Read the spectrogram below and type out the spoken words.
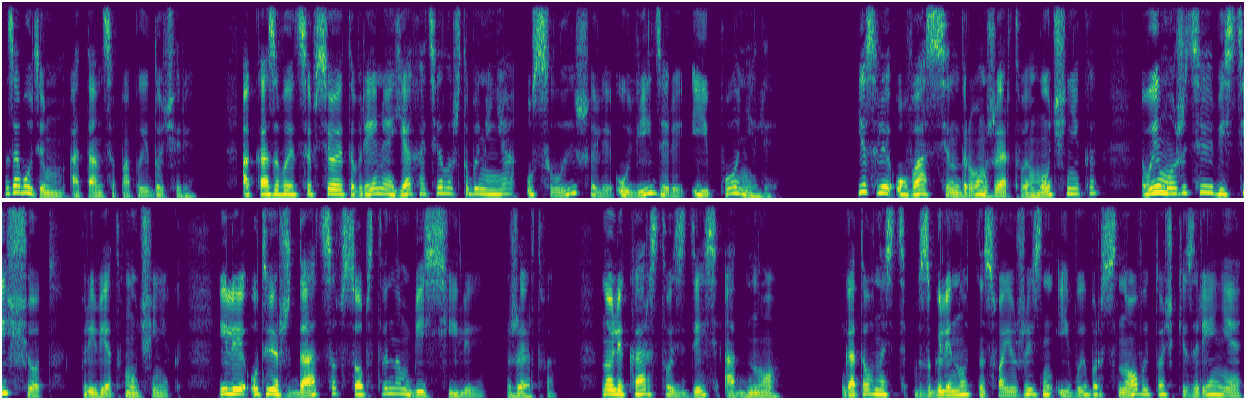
Забудем о танце папы и дочери. Оказывается, все это время я хотела, чтобы меня услышали, увидели и поняли. Если у вас синдром жертвы мученика, вы можете вести счет «Привет, мученик» или утверждаться в собственном бессилии «Жертва». Но лекарство здесь одно — готовность взглянуть на свою жизнь и выбор с новой точки зрения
